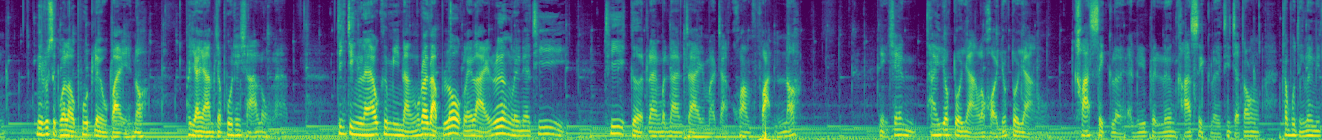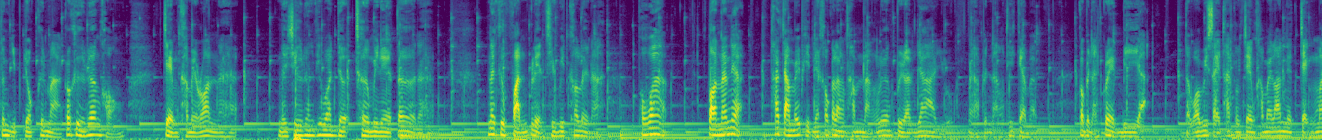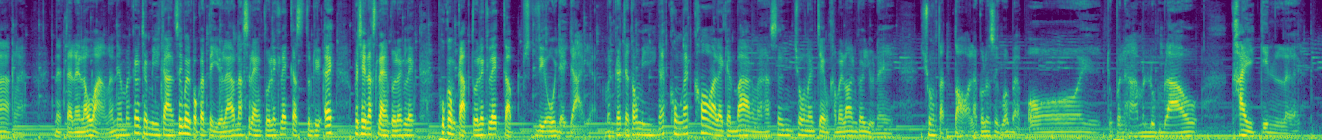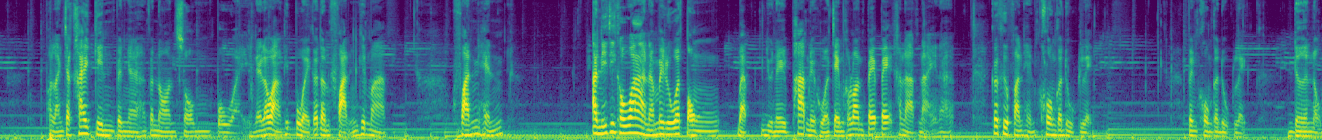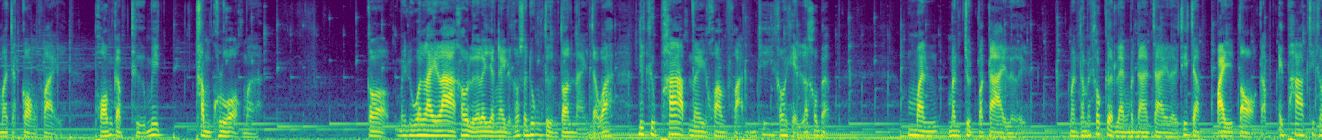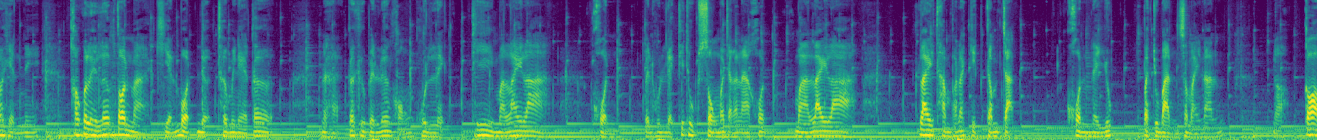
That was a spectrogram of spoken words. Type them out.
นี่รู้สึกว่าเราพูดเร็วไปเนาะพยายามจะพูดให้ช้าลงนะครับ จริง ๆ แล้วคือมีหนังระดับโลกหลาย ๆ เรื่องเลยเนี่ยที่ที่เกิดแรงบันดาลใจมาจากความฝันเนาะอย่างเช่นถ้ายกตัวอย่างเราขอยกตัวอย่างคลาสสิกเลย อันนี้เป็นเรื่องคลาสสิกเลยที่จะต้องถ้าพูดถึงเรื่องนี้ต้องหยิบยกขึ้นมา ก็คือเรื่องของเจมส์คาเมรอนนะฮะในชื่อเรื่องที่ว่า The Terminator นะฮะ นั่นคือฝันเปลี่ยนชีวิตเขาเลยนะ เพราะว่าตอนนั้นเนี่ยถ้าจำไม่ผิดเนี่ยเขากำลังทำหนังเรื่องปิรันย่าอยู่นะเป็นหนังที่แกแบบก็เป็นหนังเกรด B อะแต่ว่าวิสัยทัศน์ของเจมส์คาเมรอนเนี่ยเจ๋งมากนะแต่ในระหว่างนั้นเนี่ยมันก็จะมีการซึ่งเป็นปกติอยู่แล้วนักแสดงตัวเล็ก ๆ กับสตูดิโอเอ้ยไม่ใช่นักแสดงตัวเล็ก ๆ ผู้กำกับตัวเล็ก ๆ กับสตูดิโอใหญ่ๆอะมันก็จะต้องมีงัดคงงัดข้ออะไรกันบ้างนะฮะซึ่งช่วงนั้นเจมส์คาเมรอนก็อยู่ในช่วงตัดต่อแล้วก็รู้สึกว่าแบบโอ้ย ทุกปัญหามันลุมเล้าไข้กินเลย พอหลังจากไข้กินเป็นไงฮะก็นอนสมป่วย ในระหว่างที่ป่วยก็ดันฝันขึ้นมา ฝันเห็น อันนี้ที่เขาว่านะ ไม่รู้ว่าตรงแบบอยู่ในภาพในหัวเจมส์คารอนเป๊ะๆขนาดไหนนะก็คือฝันเห็นโครงกระดูกเหล็ก เป็นโครงกระดูกเหล็ก เดินออกมาจากกองไฟ พร้อมกับถือมีดทำครัวออกมา ก็ไม่รู้ว่าไล่ล่าเขาหรืออะไรยังไง หรือเขาสะดุ้งตื่นตอนไหน แต่ว่านี่คือภาพในความฝันที่เขาเห็นแล้วเขาแบบมันมันจุดประกายเลย มันทำให้เขาเกิดแรงบันดาลใจเลยที่จะไปต่อกับไอ้ภาพที่เขาเห็นนี้เขาก็เลยเริ่มต้นมาเขียนบท The Terminator นะฮะก็คือเป็นเรื่องของหุ่นเหล็กที่มาไล่ล่าคนเป็นหุ่นเหล็กที่ถูกส่งมาจากอนาคตมาไล่ล่า ไล่ทำภารกิจกำจัด คนในยุคปัจจุบันสมัยนั้นเนาะก็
